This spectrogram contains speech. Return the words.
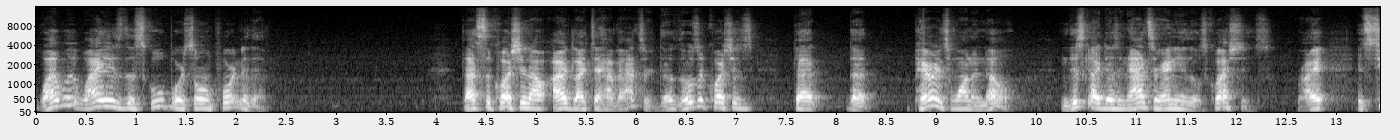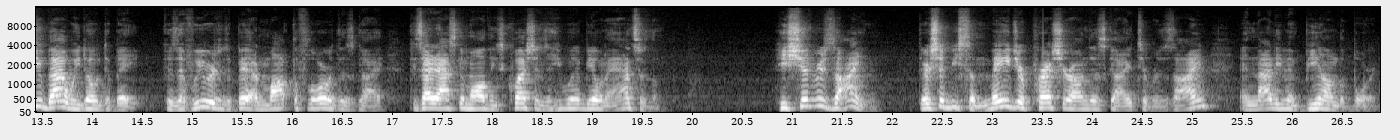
Why would why is the school board so important to them? That's the question I, I'd like to have answered. Those are questions that that parents want to know. And this guy doesn't answer any of those questions. right? It's too bad we don't debate. Because if we were to debate, I'd mop the floor with this guy because I'd ask him all these questions and he wouldn't be able to answer them. He should resign. There should be some major pressure on this guy to resign and not even be on the board.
